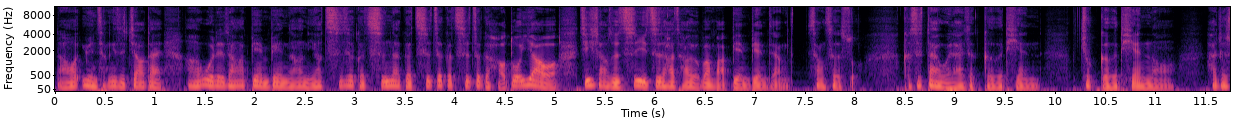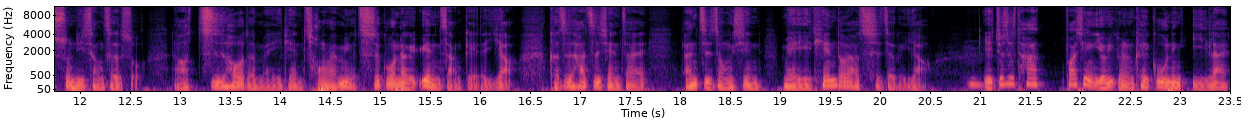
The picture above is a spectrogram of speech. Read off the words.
然后院长一直交代啊，为了让他便便，然后你要吃这个吃那个吃这个吃这个好多药哦，几小时吃一次，他才会有办法便便这样子上厕所。可是带回来的隔天。就隔天哦，他就顺利上厕所，然后之后的每一天从来没有吃过那个院长给的药，可是他之前在安置中心每天都要吃这个药，也就是他发现有一个人可以固定依赖，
